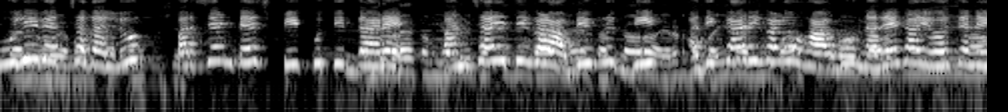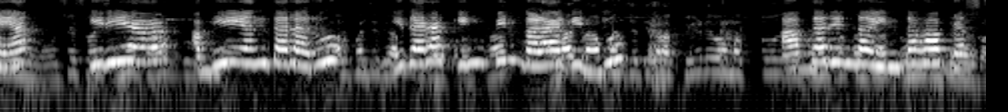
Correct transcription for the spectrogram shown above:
ಕೂಲಿ ವೆಚ್ಚದಲ್ಲೂ ಪರ್ಸೆಂಟೇಜ್ ಪೀಕುತ್ತಿದ್ದಾರೆ ಪಂಚಾಯಿತಿಗಳ ಅಭಿವೃದ್ಧಿ ಅಧಿಕಾರಿಗಳು ಹಾಗೂ ನರೇಗಾ ಯೋಜನೆಯ ಕಿರಿಯ ಅಭಿಯಂತರರು ಇದರ ಕಿಂಗ್ ಪಿನ್ಗಳಾಗಿದ್ದು ಪಂಚಾಯತಿಗಳ ಆದ್ದರಿಂದ ಇಂತಹ ಭ್ರಷ್ಟ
